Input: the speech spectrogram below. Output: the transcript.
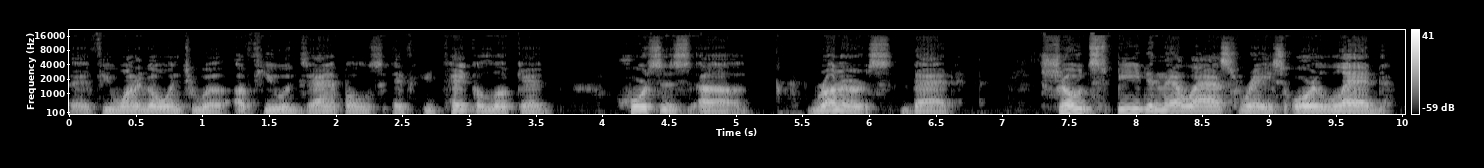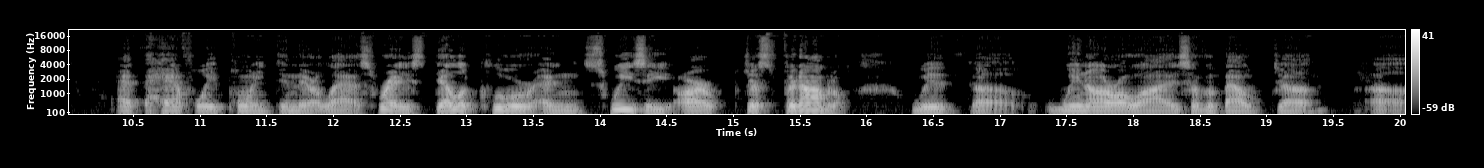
if you want to go into a, a few examples, if you take a look at horses, uh, runners that showed speed in their last race or led at the halfway point in their last race, Delacour and Sweezey are just phenomenal with uh, win ROIs of about uh, uh,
